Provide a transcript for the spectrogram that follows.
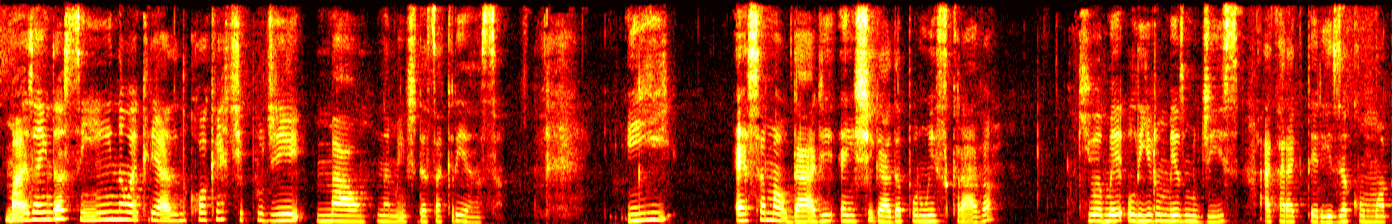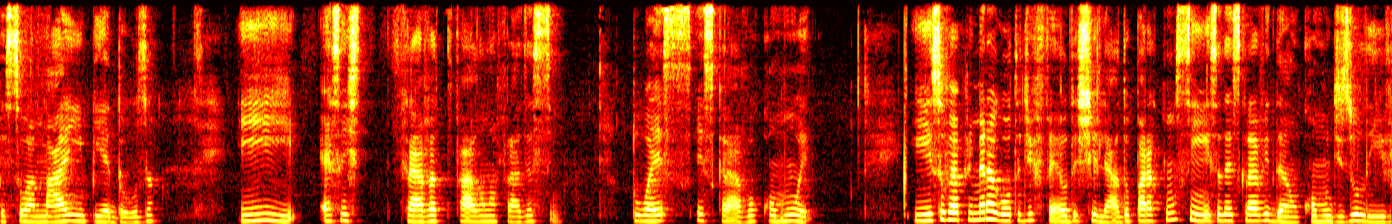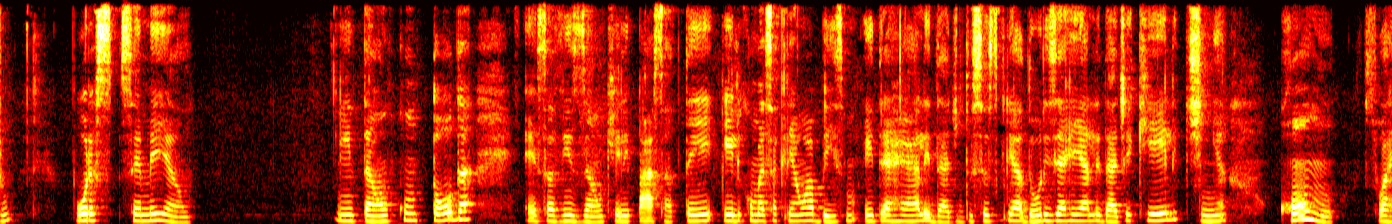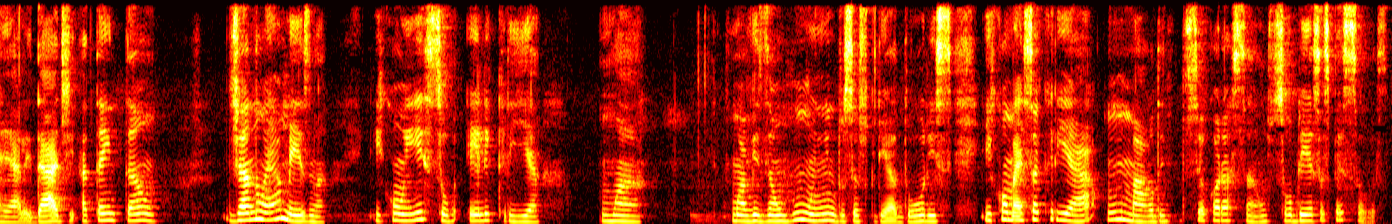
mas ainda assim não é criado qualquer tipo de mal na mente dessa criança. E essa maldade é instigada por uma escrava, que o livro mesmo diz, a caracteriza como uma pessoa má e impiedosa. E essa escrava fala uma frase assim: Tu és escravo como eu. E isso foi a primeira gota de fel destilhado para a consciência da escravidão, como diz o livro, por Semeião, então, com toda essa visão que ele passa a ter, ele começa a criar um abismo entre a realidade dos seus criadores e a realidade que ele tinha como sua realidade até então já não é a mesma. E com isso, ele cria uma uma visão ruim dos seus criadores e começa a criar um mal dentro do seu coração sobre essas pessoas.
